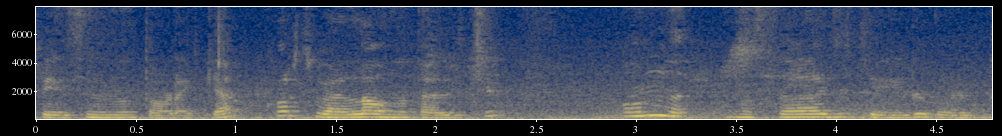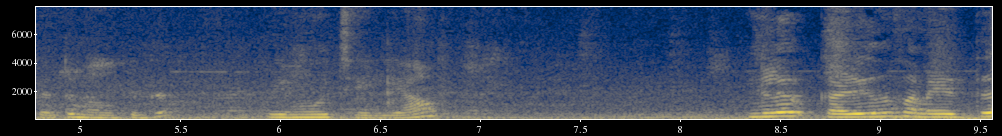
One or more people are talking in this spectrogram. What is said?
ഫേസിൽ നിന്ന് തുടയ്ക്കാം. കുറച്ച് വെള്ളം ഒന്ന് തളിച്ച് ഒന്ന് മസാജ് ചെയ്ത് കൊടുത്തിട്ട് നമുക്കിത് റിമൂവ് ചെയ്യാം. നിങ്ങൾ കഴുകുന്ന സമയത്ത്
